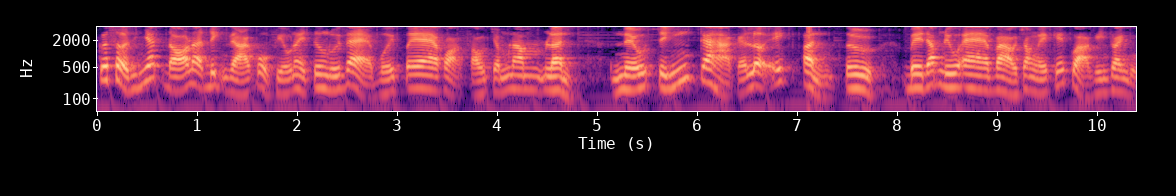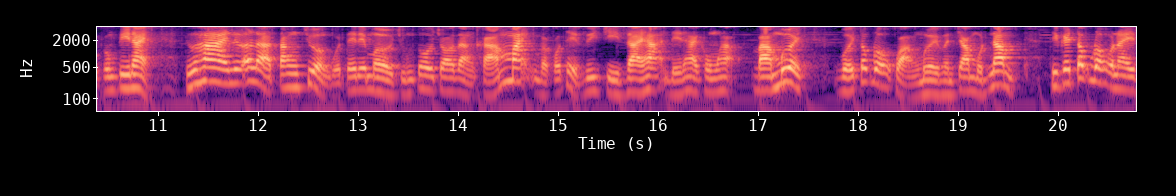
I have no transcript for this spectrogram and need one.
Cơ sở thứ nhất đó là định giá cổ phiếu này tương đối rẻ với PE khoảng 6.5 lần. Nếu tính cả cái lợi ích ẩn từ BWE vào trong cái kết quả kinh doanh của công ty này. Thứ hai nữa là tăng trưởng của TDM chúng tôi cho rằng khá mạnh và có thể duy trì dài hạn đến 2030 với tốc độ khoảng 10% một năm. Thì cái tốc độ này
